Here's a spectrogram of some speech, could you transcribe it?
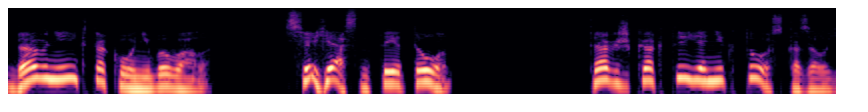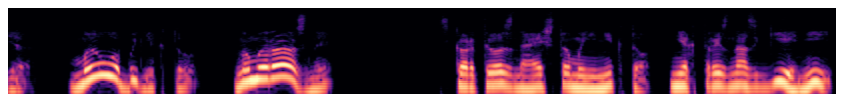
Давненько такого не бывало. Все ясно, ты это он. Так же, как ты, я никто, сказал я. Мы оба никто, но мы разные. Скоро ты узнаешь, что мы не никто. Некоторые из нас гении.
